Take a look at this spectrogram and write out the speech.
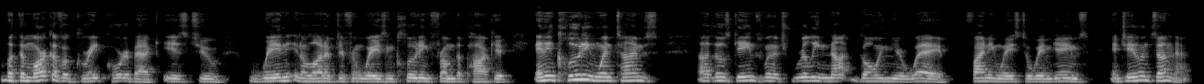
But the mark of a great quarterback is to win in a lot of different ways, including from the pocket and including when times uh, those games when it's really not going your way, finding ways to win games. And Jalen's done that.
